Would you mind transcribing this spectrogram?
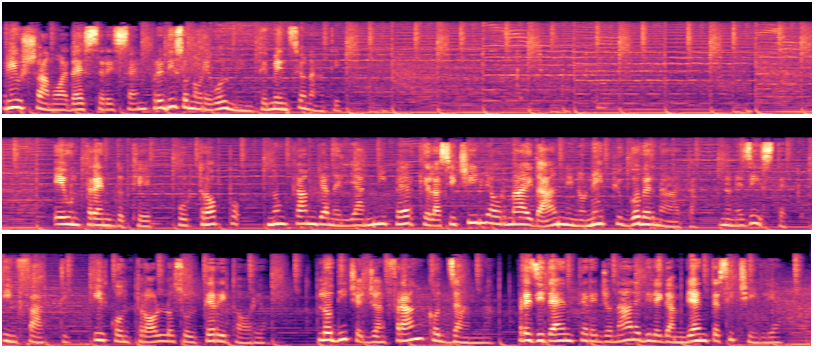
riusciamo ad essere sempre disonorevolmente menzionati. È un trend che, purtroppo, non cambia negli anni perché la Sicilia ormai da anni non è più governata, non esiste, infatti, il controllo sul territorio. Lo dice Gianfranco Zanna, presidente regionale di Legambiente Sicilia.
